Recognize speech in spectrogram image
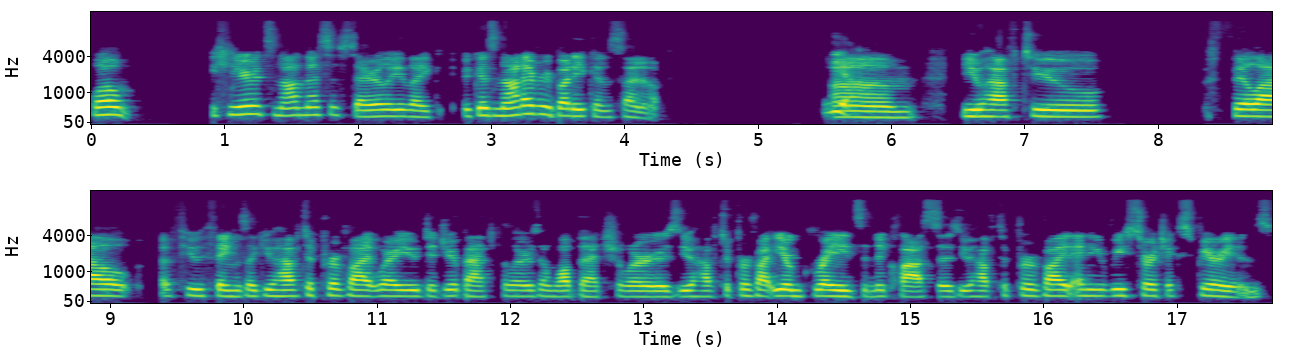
well, here it's not necessarily like because not everybody can sign up. Yeah. Um, you have to fill out a few things. Like you have to provide where you did your bachelor's and what bachelor's. You have to provide your grades in the classes. You have to provide any research experience.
